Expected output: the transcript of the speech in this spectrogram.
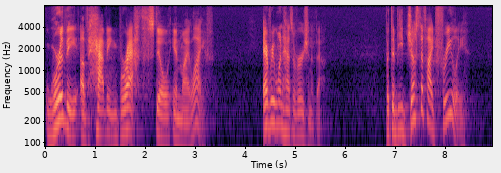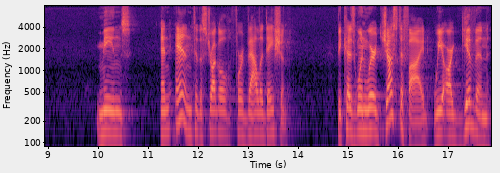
worthy of having breath still in my life. Everyone has a version of that. But to be justified freely means an end to the struggle for validation. Because when we're justified, we are given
